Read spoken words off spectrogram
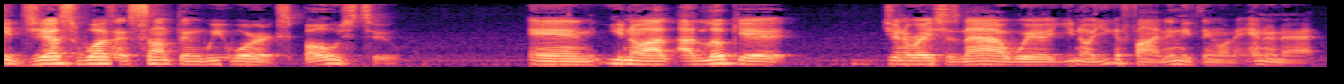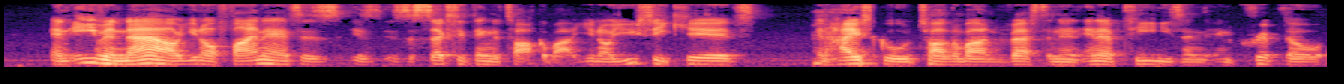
it just wasn't something we were exposed to. And, you know, I, I look at generations now where, you know, you can find anything on the internet. And even now, you know, finance is, is, is a sexy thing to talk about. You know, you see kids in high school talking about investing in NFTs and, and crypto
